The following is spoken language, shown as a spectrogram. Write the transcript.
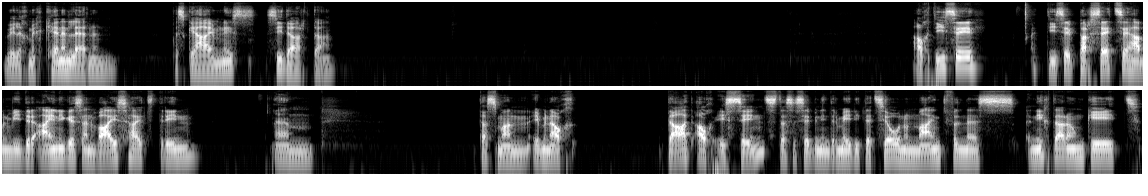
will ich mich kennenlernen. Das Geheimnis Siddhartha. Auch diese, diese paar Sätze haben wieder einiges an Weisheit drin, ähm, dass man eben auch da auch Essenz, dass es eben in der Meditation und Mindfulness nicht darum geht,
